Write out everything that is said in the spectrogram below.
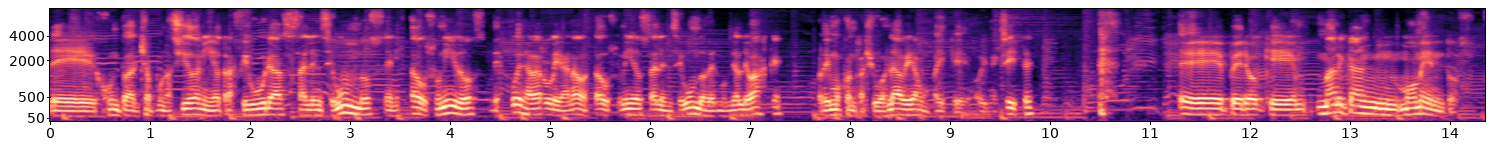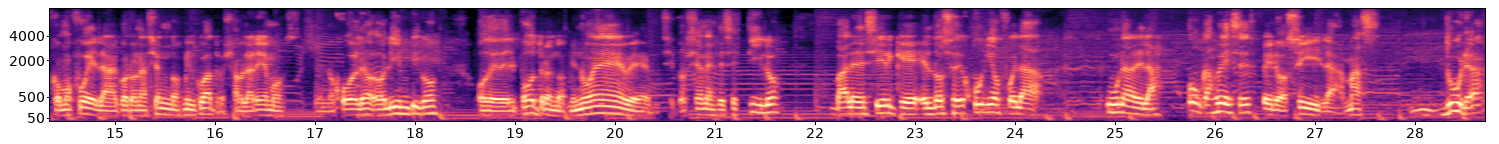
eh, junto al Chapu Nación y otras figuras, salen segundos en Estados Unidos. Después de haberle ganado a Estados Unidos, salen segundos del Mundial de Básquet. Perdimos contra Yugoslavia, un país que hoy no existe. Eh, pero que marcan momentos, como fue la coronación en 2004, ya hablaremos en los Juegos Olímpicos, o de Del Potro en 2009, situaciones de ese estilo. Vale decir que el 12 de junio fue la, una de las pocas veces, pero sí la más dura,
